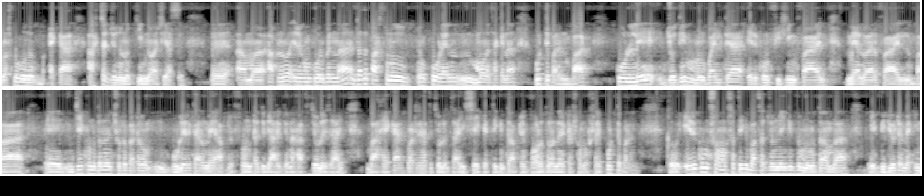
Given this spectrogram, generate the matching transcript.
প্রশ্নবোধক একটা আশ্চর্যজনক চিহ্ন আসি আছে। আমার আপনারা এরকম করবেন না যাতে পার্সোনাল করেন মনে থাকে না করতে পারেন বাট করলে যদি মোবাইলটা এরকম ফিশিং ফাইল ম্যালওয়্যার ফাইল বা যে কোনো ধরনের ছোটোখাটো ভুলের কারণে আপনার ফোনটা যদি আরেকজনের হাতে চলে যায় বা হ্যাকার পার্টির হাতে চলে যায় সেই ক্ষেত্রে কিন্তু আপনি বড় ধরনের একটা সমস্যায় পড়তে পারেন। তো এরকম সমস্যা থেকে বাঁচার জন্যই কিন্তু মূলত আমরা এই ভিডিওটা মেকিং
